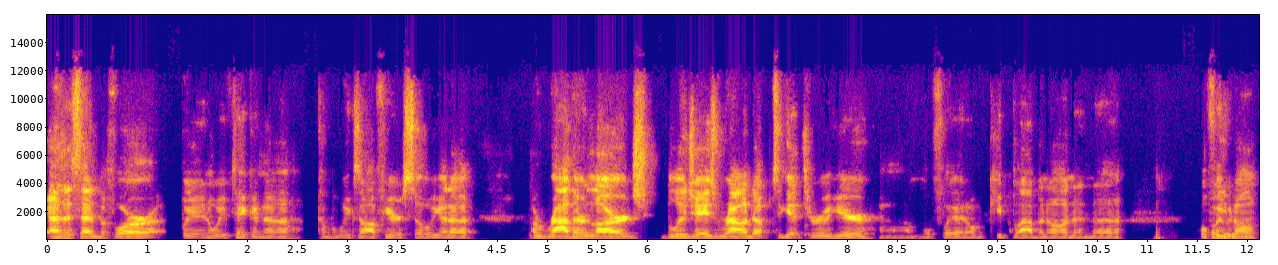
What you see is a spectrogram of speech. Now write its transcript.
as I said before, we you know we've taken a couple weeks off here, so we got a a rather large Blue Jays roundup to get through here. Um, hopefully, I don't keep blabbing on, and uh, hopefully Oh, we will. don't.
